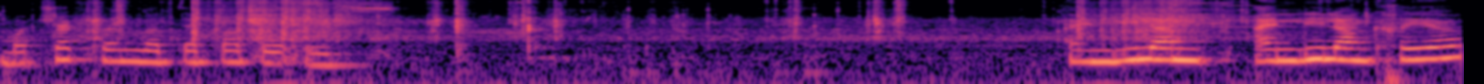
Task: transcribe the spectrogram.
Mal checken, was der Papo ist. Ein lilan, ein lilan Krähe.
